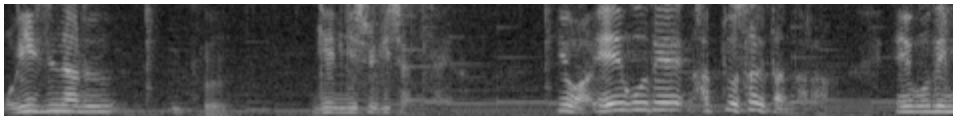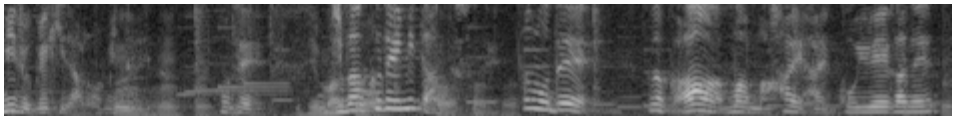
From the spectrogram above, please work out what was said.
オリジナルうん。原理主義者みたいな。要は英語で発表されたんなら英語で見るべきだろうみたいなうんうんうん。ので字幕で見たんですね。うんうんうん。なのでなんかああまあまあはいはいこういう映画ね。うん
